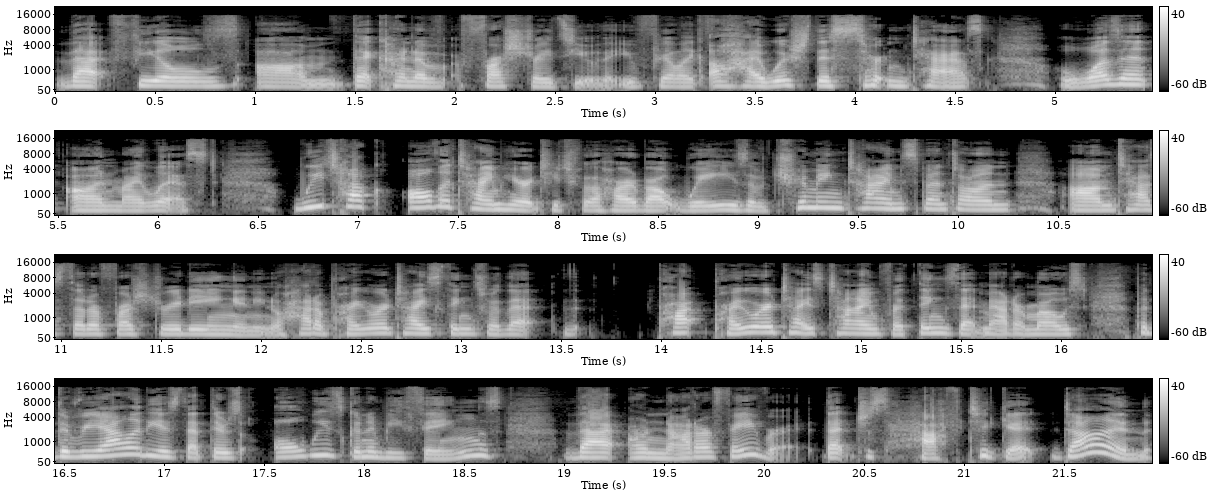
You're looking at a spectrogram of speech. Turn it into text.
that feels, um, that kind of frustrates you, that you feel like, oh, I wish this certain task wasn't on my list. We talk all the time here at Teach for the Heart about ways of trimming time spent on um, tasks that are frustrating and, you know, how to prioritize things for that prioritize time for things that matter most. But the reality is that there's always going to be things that are not our favorite, that just have to get done,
